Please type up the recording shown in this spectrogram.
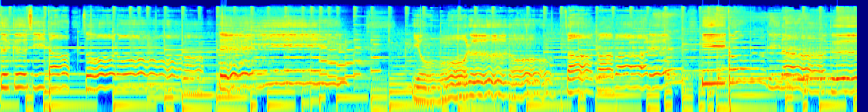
尽くしたその果てに。夜の酒場で一人泣く。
